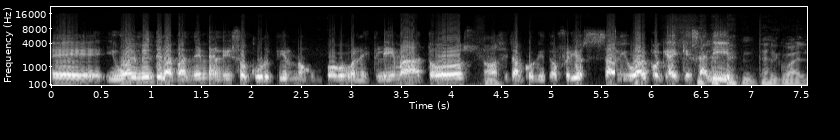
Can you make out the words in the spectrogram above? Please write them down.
Eh, igualmente la pandemia nos hizo curtirnos un poco con el clima a todos, ¿no? Mm. Si está un poquito frío, se sale igual porque hay que salir. Tal cual.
